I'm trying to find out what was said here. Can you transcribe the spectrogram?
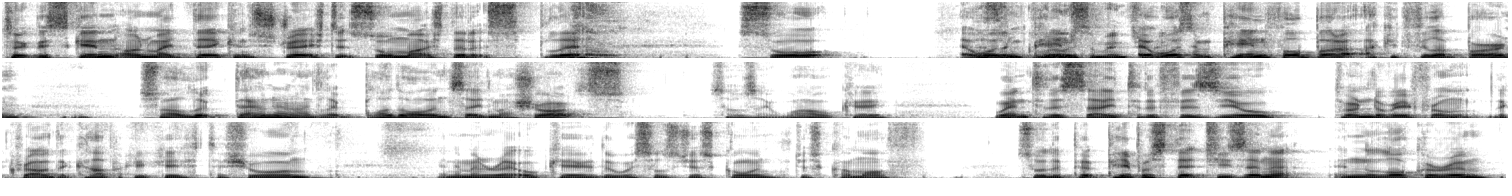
took the skin on my dick and stretched it so much that it split. So it wasn't gruesome painful. It wasn't painful, but I could feel a burn. So I looked down and I had like blood all inside my shorts. So I was like, wow, okay. Went to the side to the physio, turned away from the crowd at Kaplakriki to show him. And I went, right, okay, the whistle's just going, just come off. So they put paper stitches in it in the locker room.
